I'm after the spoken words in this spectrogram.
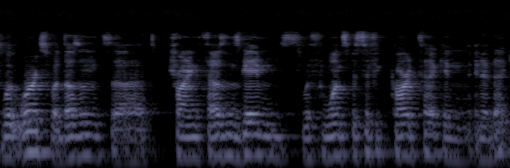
what works, what doesn't, uh, trying thousands games with one specific card tech in, in a deck.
